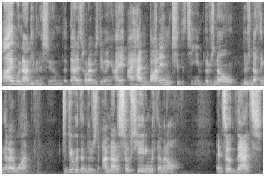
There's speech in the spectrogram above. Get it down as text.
I would not even assume that that is what I was doing. I, I hadn't bought into the team. There's no, there's nothing that I want to do with them. There's, I'm not associating with them at all. And so that's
